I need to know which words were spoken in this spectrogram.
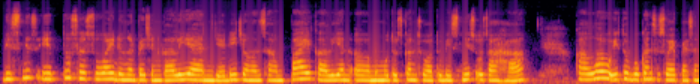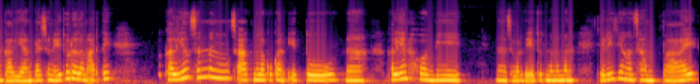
bisnis itu sesuai dengan passion kalian. Jadi jangan sampai kalian uh, memutuskan suatu bisnis usaha kalau itu bukan sesuai passion kalian. Passion itu dalam arti kalian seneng saat melakukan itu. Nah, kalian hobi. Nah, seperti itu teman-teman. Jadi jangan sampai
